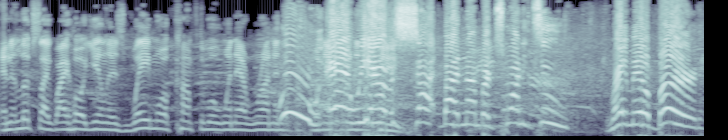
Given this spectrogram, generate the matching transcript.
And it looks like Whitehall Yearling is way more comfortable when they're running. Woo! when they're And running we the have a shot by number 22, Raymel Bird.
